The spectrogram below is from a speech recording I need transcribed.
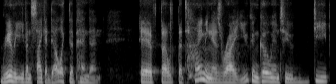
really even psychedelic dependent if the, the timing is right you can go into deep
